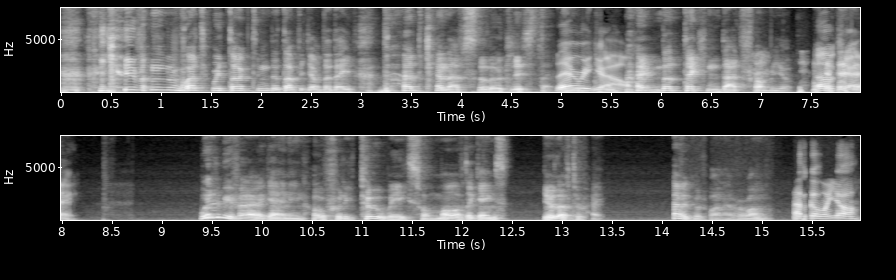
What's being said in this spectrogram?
Given what we talked in the topic of the day, that can absolutely stay. There we go. I'm not taking that from you. Okay. We'll be there again in hopefully two weeks for more of the games you love to hate. Have a good one, everyone. Have a good one, y'all.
